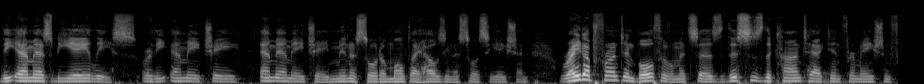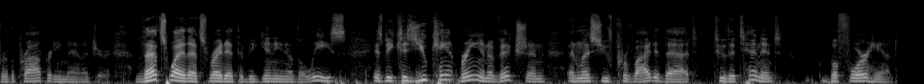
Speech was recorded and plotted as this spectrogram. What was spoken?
the MSBA lease or the MHA MMHA Minnesota Multi Housing Association, right up front in both of them it says this is the contact information for the property manager. That's why that's right at the beginning of the lease is because you can't bring an eviction unless you've provided that to the tenant beforehand.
